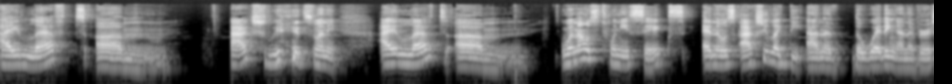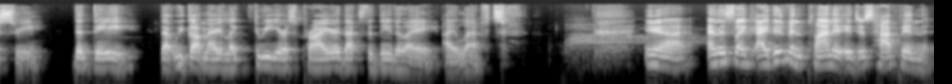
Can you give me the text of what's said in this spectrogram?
I left um actually it's funny. I left um when I was 26 and it was actually like the anna- the wedding anniversary, the day that we got married like 3 years prior, that's the day that I I left. yeah, and it's like I didn't even plan it, it just happened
